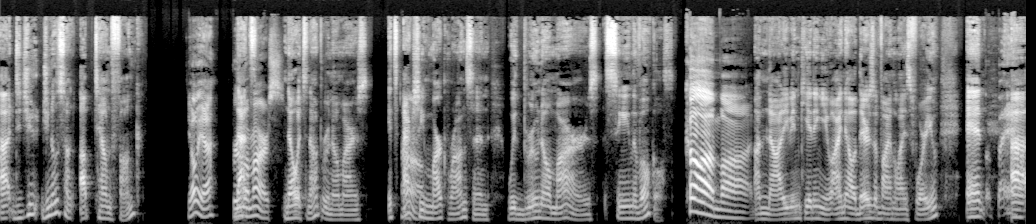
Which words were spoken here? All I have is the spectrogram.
Uh, did you do you know the song Uptown Funk? Oh yeah, Bruno That's- Mars. No, it's not Bruno Mars. It's actually Mark Ronson with Bruno Mars singing the vocals. Come on. I'm not even kidding you. I know there's a vinylized for you. And uh,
